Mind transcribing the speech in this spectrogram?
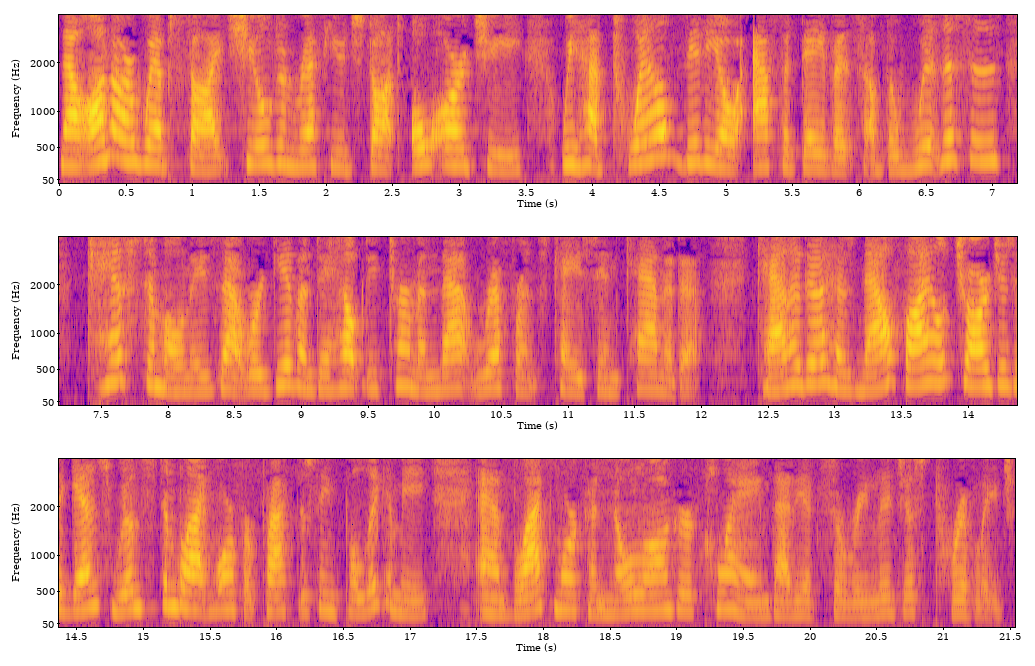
Now on our website, shieldandrefuge.org, we have 12 video affidavits of the witnesses testimonies that were given to help determine that reference case in Canada. Canada has now filed charges against Winston Blackmore for practicing polygamy, and Blackmore can no longer claim that it's a religious privilege.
